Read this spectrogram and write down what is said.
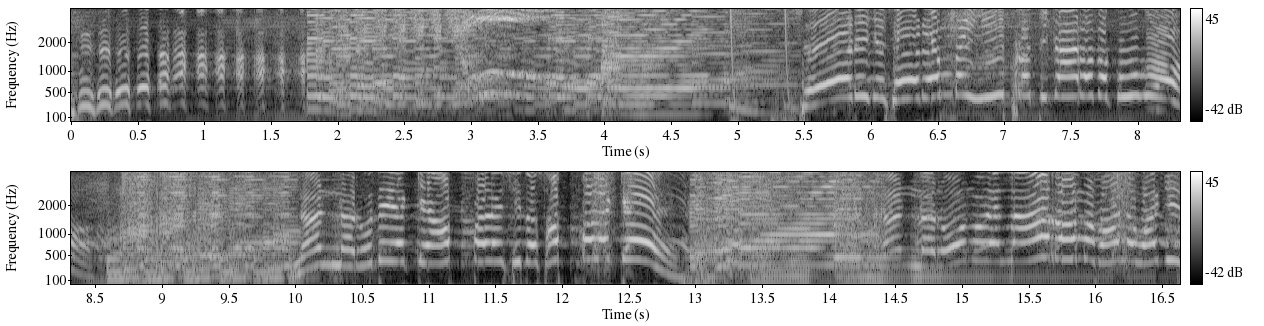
ಸೇಡಿಗೆ ಸೇಡೆಂಬ ಈ ಪ್ರತಿಕಾರದ ಕೂಗು. ನನ್ನ ಹೃದಯಕ್ಕೆ ಅಪ್ಪಳಿಸಿದ ಸಪ್ಪಳಕ್ಕೆ. ನನ್ನ ರೋಮವೆಲ್ಲ ರಾಮಬಾಣವಾಗಿ.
